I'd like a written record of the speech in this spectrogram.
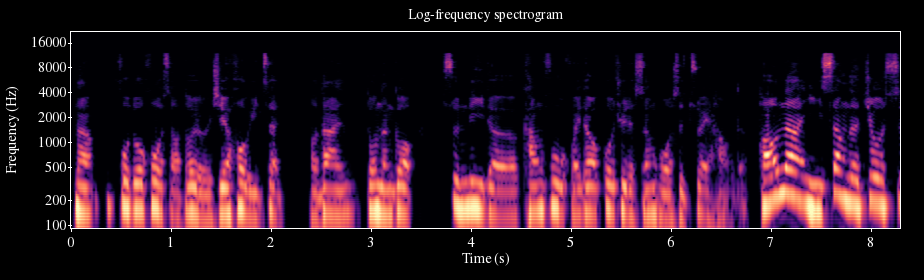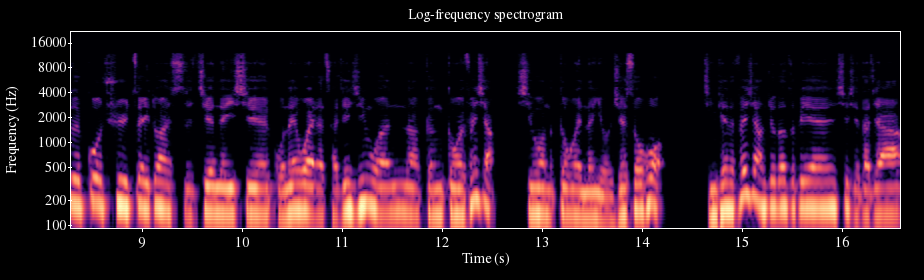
那或多或少都有一些后遗症哦当然都能够顺利的康复回到过去的生活是最好的。好那以上的就是过去这一段时间的一些国内外的财经新闻那跟各位分享希望各位能有一些收获。今天的分享就到这边谢谢大家。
